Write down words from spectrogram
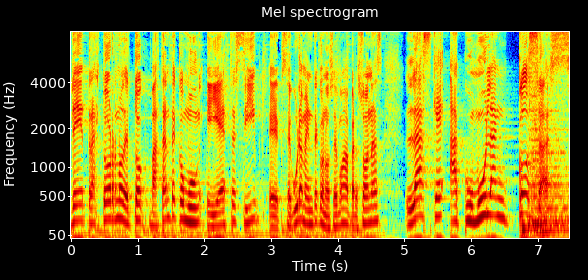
de trastorno de TOC bastante común, y este sí, eh, seguramente conocemos a personas, las que acumulan cosas.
